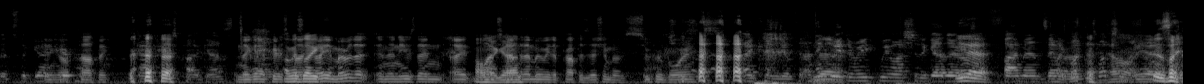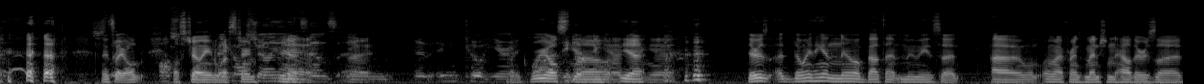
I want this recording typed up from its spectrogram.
That's the guy getting Pearce off topic. Guy Pearce podcast. And the guy Pearce. I was like- oh yeah, remember that? And then he was then I Oh my watched God. after that movie, The Proposition, but it was super boring. Jesus, I couldn't get. To, I think Yeah. we, we we watched it together. It was Yeah. like five minutes in. Like, we're what like, the what's hell? wrong? Yeah. It's like Just it's like all Aus- Australian fake Western. Australian Yeah. accents and, Right. And incoherent. Like, plot. real Yeah. slow. Yeah. yeah. There's uh, the only thing I know about that movie is that uh, one one of my friends mentioned how there's a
